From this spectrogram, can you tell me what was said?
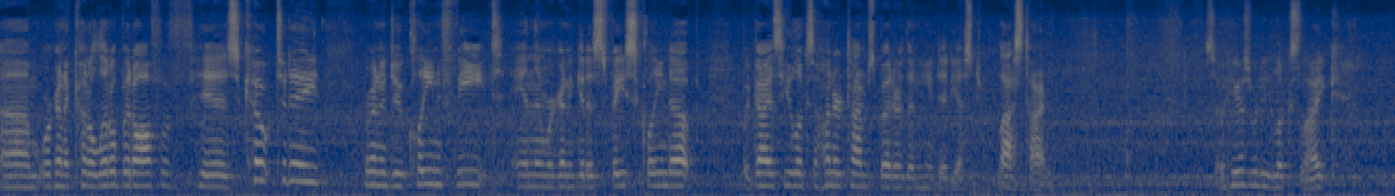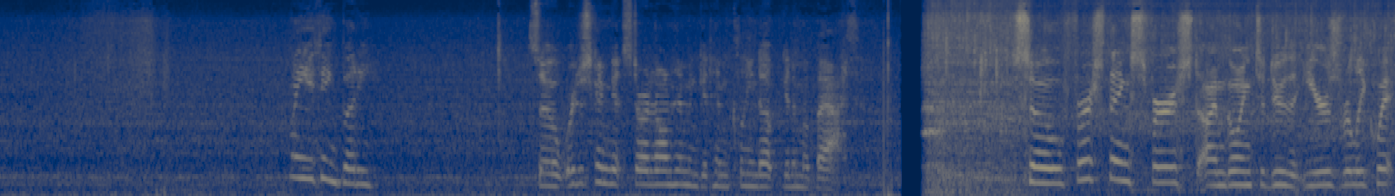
Um, we're going to cut a little bit off of his coat today. We're going to do clean feet, and then we're going to get his face cleaned up. But guys, he looks 100 times better than he did yesterday, last time. So here's what he looks like. What do you think, buddy? So we're just gonna get started on him and get him cleaned up, get him a bath. So first things first, I'm going to do the ears really quick.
